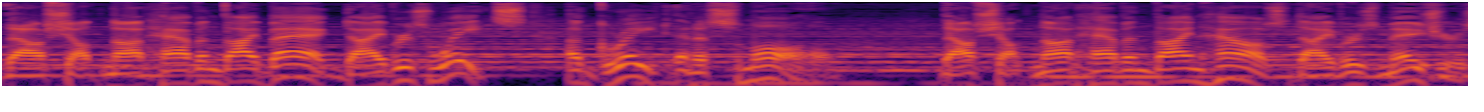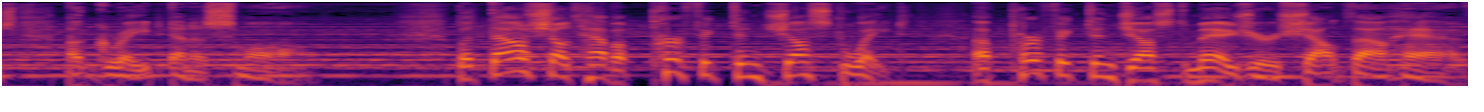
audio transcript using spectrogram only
Thou shalt not have in thy bag divers weights, a great and a small. Thou shalt not have in thine house divers measures, a great and a small. But thou shalt have a perfect and just weight, a perfect and just measure shalt thou have,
